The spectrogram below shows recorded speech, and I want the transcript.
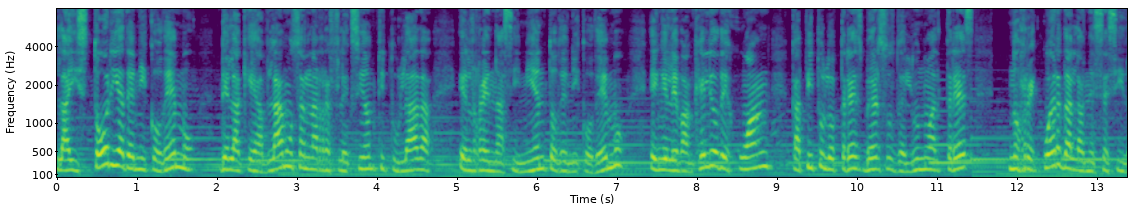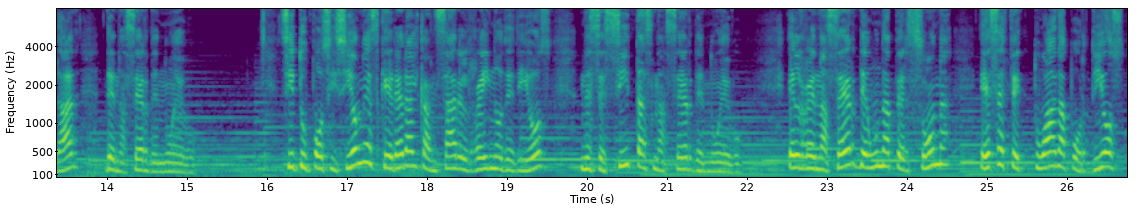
La historia de Nicodemo de la que hablamos en la reflexión titulada El renacimiento de Nicodemo, en el Evangelio de Juan capítulo 3 versos del 1 al 3, nos recuerda la necesidad de nacer de nuevo. Si tu posición es querer alcanzar el reino de Dios, necesitas nacer de nuevo. El renacer de una persona es efectuada por Dios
